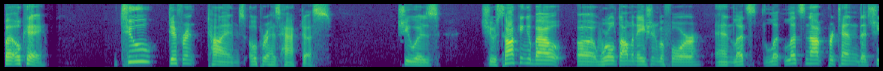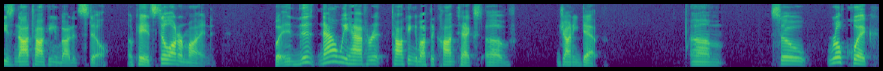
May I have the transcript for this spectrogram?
but okay, two different times Oprah has hacked us. She was she was talking about uh, world domination before, and let's let, let's not pretend that she's not talking about it still. Okay, it's still on her mind. But in this now we have her talking about the context of Johnny Depp. Um, so real quick,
